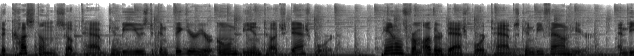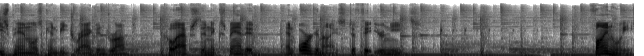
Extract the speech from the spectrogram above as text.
The Custom subtab can be used to configure your own BNTouch dashboard. Panels from other dashboard tabs can be found here, and these panels can be dragged and dropped, collapsed and expanded, and organized to fit your needs. Finally,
